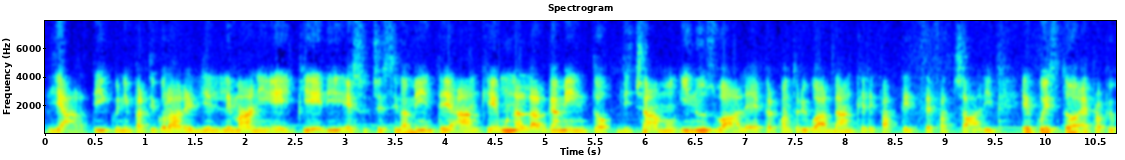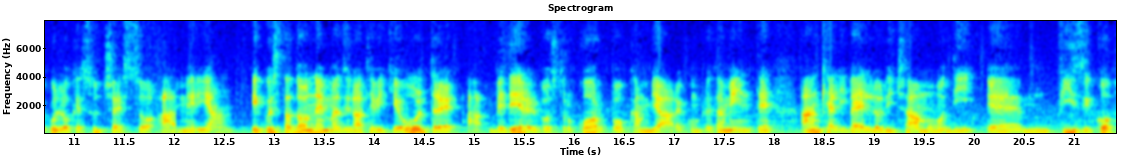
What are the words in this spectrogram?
gli arti, quindi in particolare gli, le mani e i piedi e successivamente anche un allargamento diciamo inusuale per quanto riguarda anche le fattezze facciali e questo è proprio quello che è successo a Marianne e questa donna immaginatevi che oltre oltre a vedere il vostro corpo cambiare completamente anche a livello diciamo di ehm, fisico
